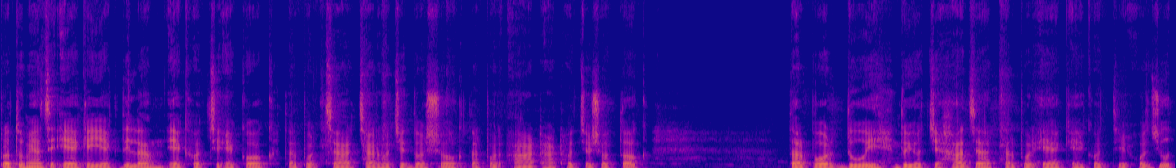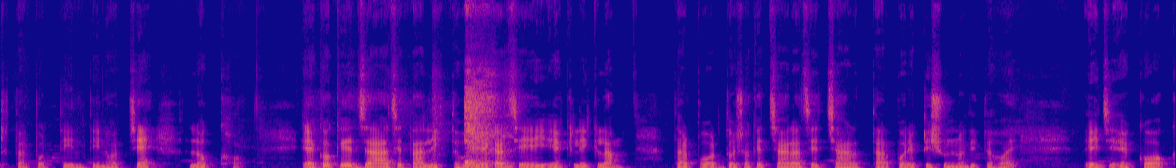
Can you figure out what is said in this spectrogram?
প্রথমে আছে এক, এই এক দিলাম, এক হচ্ছে একক, তারপর চার চার হচ্ছে দশক, তারপর আট আট হচ্ছে শতক তারপর দুই দুই হচ্ছে হাজার, তারপর এক এক হচ্ছে অযুত, তারপর তিন তিন হচ্ছে লক্ষ। এককে যা আছে তা লিখতে হবে। এক আছে, এই এক লিখলাম। তারপর দশকের চার আছে, চার, তারপর একটি শূন্য দিতে হয়। এই যে একক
